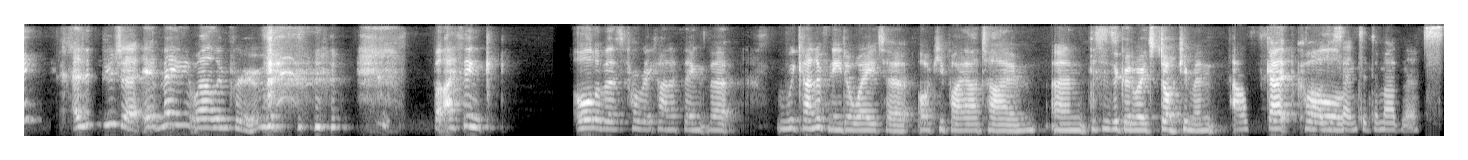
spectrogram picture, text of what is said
and in the future, it may well improve. But I think all of us probably kind of think that we kind of need a way to occupy our time, and this is a good way to document our Skype Our call. descent into madness.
